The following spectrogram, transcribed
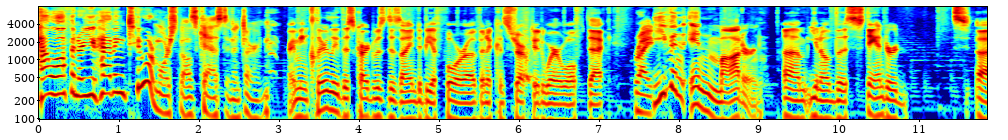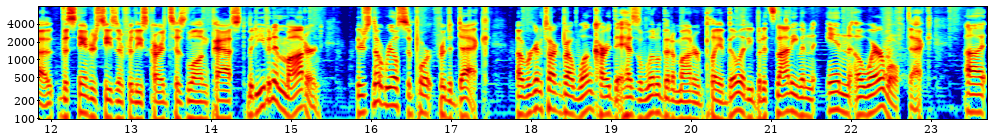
how often are you having two or more spells cast in a turn? I mean, clearly this card was designed to be a four of in a constructed werewolf deck. Right. Even in modern, um, you know, the standard uh, the standard season for these cards has long passed, but even in modern, there's no real support for the deck. Uh, we're going to talk about one card that has a little bit of modern playability, but it's not even in a werewolf deck. Uh,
